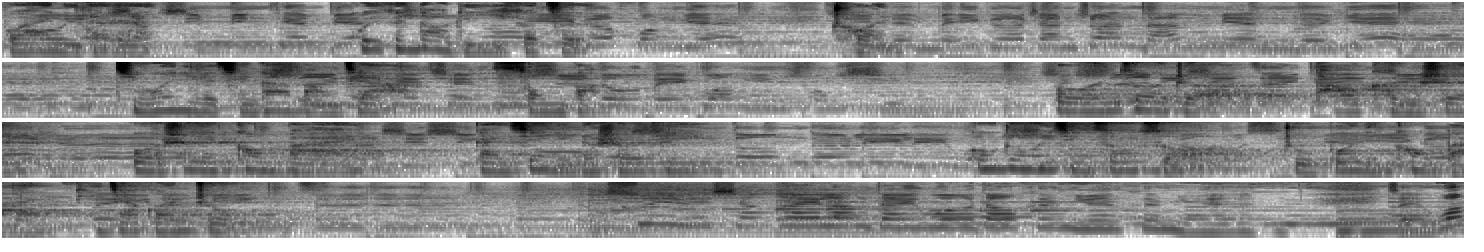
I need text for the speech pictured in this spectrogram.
不爱你的人，归根到底一个字：蠢。请为你的情感绑架松绑。本文作者陶肯生，我是林空白，感谢您的收听。公众微信搜索。主播零空白，添加关注。岁月像海浪带我到很远很远，在望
